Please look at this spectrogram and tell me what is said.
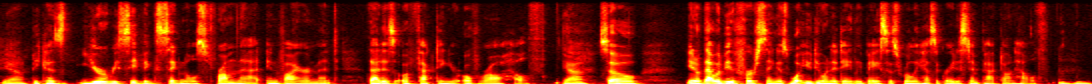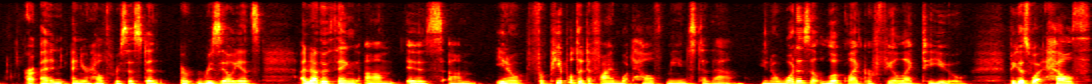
Yeah. Because you're receiving signals from that environment that is affecting your overall health. Yeah. So, you know, that would be the first thing is what you do on a daily basis really has the greatest impact on health or, and, and your health resistant or resilience. Another thing um, is, um, you know, for people to define what health means to them. You know, what does it look like or feel like to you? Because what health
